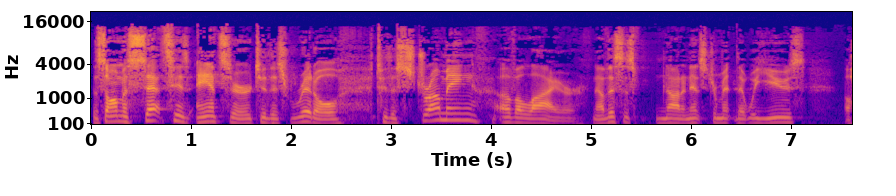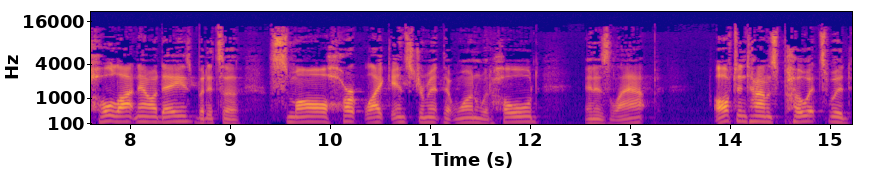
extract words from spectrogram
The psalmist sets his answer to this riddle to the strumming of a lyre. Now, this is not an instrument that we use a whole lot nowadays, but it's a small harp like instrument that one would hold in his lap. Oftentimes, poets would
